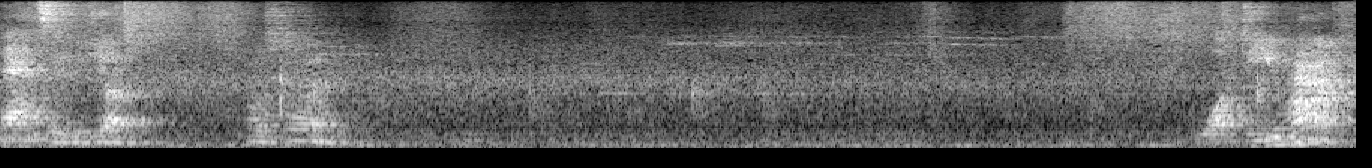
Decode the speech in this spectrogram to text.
That's a good job. Well done. What do you have?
